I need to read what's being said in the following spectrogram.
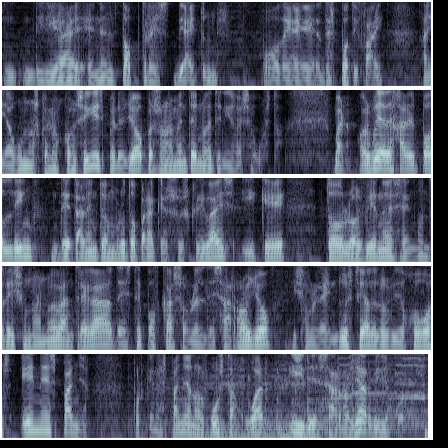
diría en el top 3 de iTunes o de, Spotify. Hay algunos que los conseguís, pero yo personalmente no he tenido ese gusto. Bueno, os voy a dejar el pod link de Talento en Bruto para que os suscribáis y que todos los viernes encontréis una nueva entrega de este podcast sobre el desarrollo y sobre la industria de los videojuegos en España, porque en España nos gusta jugar y desarrollar videojuegos.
